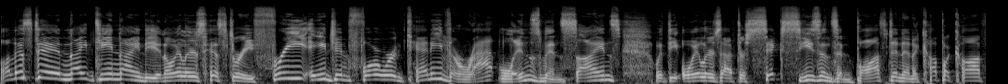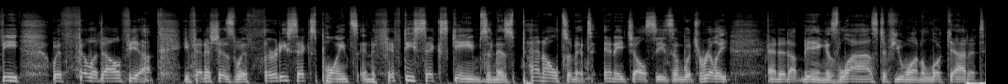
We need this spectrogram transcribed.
On this day in 1990 in Oilers history, free agent forward Kenny the Rat Linseman signs with the Oilers after six seasons in Boston and a cup of coffee with Philadelphia. He finishes with 36 points in 56 games in his penultimate NHL season, which really ended up being his last if you want to look at it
